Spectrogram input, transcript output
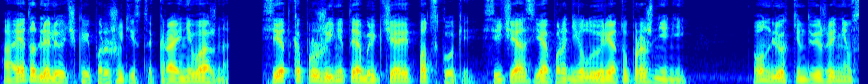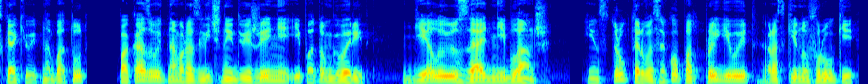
А это для летчика и парашютиста крайне важно. Сетка пружинит и облегчает подскоки. Сейчас я проделаю ряд упражнений. Он легким движением вскакивает на батут, показывает нам различные движения и потом говорит «делаю задний бланш». Инструктор высоко подпрыгивает, раскинув руки,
